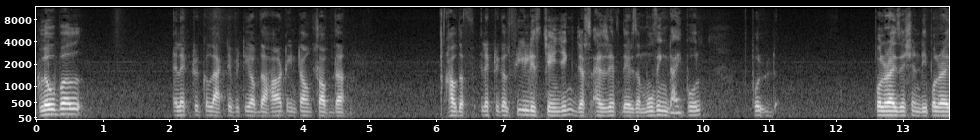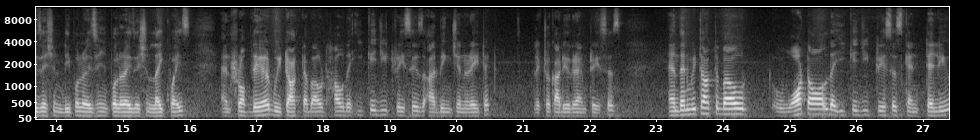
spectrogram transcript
global electrical activity of the heart in terms of the how the electrical field is changing just as if there is a moving dipole polarization depolarization depolarization polarization likewise. And from there we talked about how the EKG traces are being generated electrocardiogram traces. And then we talked about what all the EKG traces can tell you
